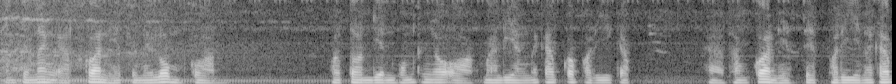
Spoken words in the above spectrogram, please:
ผมจะนั่งอัดก้อนเห็ดอยู่ในร่มก่อน พอตอนเย็นผมถึงเอาออกมาเรียงนะครับ ก็พอดีกับทำก้อนเห็ดเสร็จพอดีนะครับ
